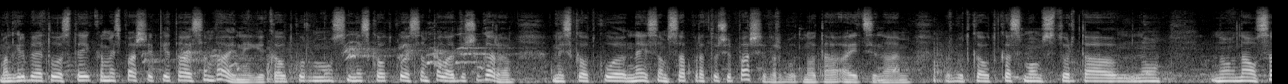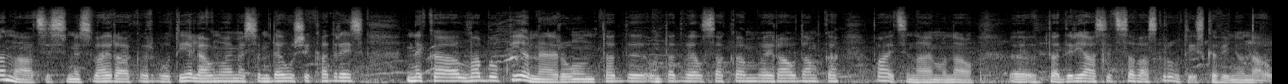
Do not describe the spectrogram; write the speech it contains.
man gribētos teikt, ka mēs paši pie tā esam vainīgi. Kaut kur mums, mēs kaut ko esam palaiduši garām. Mēs kaut ko neesam sapratuši paši varbūt, no tā aicinājuma. Varbūt kaut kas mums tur tā. Nu, nu, nav sanācis. Mēs vairāk varbūt ieļaunojam, esam devuši kādreiz nekā labu piemēru, un tad, un tad vēl sakam vai raudam, ka paaicinājumu nav. E, tad ir jāsit savās krūtīs, ka viņu nav.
